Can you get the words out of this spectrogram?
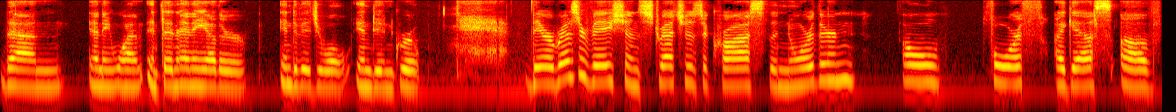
than anyone than any other individual Indian group. Their reservation stretches across the northern, oh, fourth, I guess, of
